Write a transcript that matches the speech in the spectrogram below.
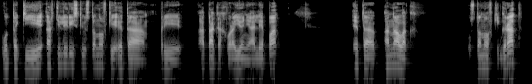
вот такие артиллерийские установки. Это при атаках в районе Алеппо. Это аналог установки Град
